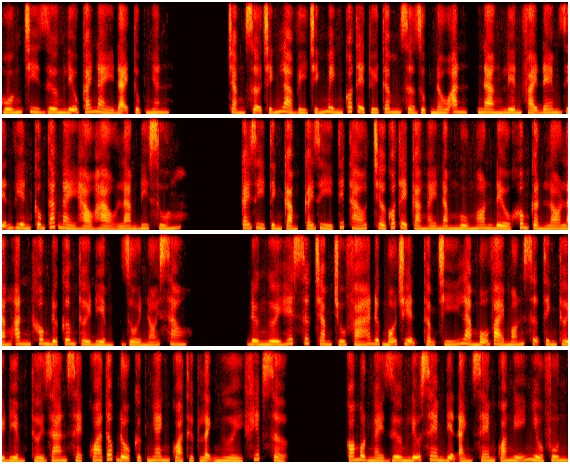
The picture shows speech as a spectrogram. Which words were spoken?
huống chi dương liễu cái này đại tục nhân. Chẳng sợ chính là vì chính mình có thể tùy tâm sử dụng nấu ăn, nàng liền phải đem diễn viên công tác này hảo hảo làm đi xuống. Cái gì tình cảm, cái gì tiết tháo, chờ có thể cả ngày nằm ngủ ngon đều không cần lo lắng ăn không được cơm thời điểm, rồi nói sau. Đường người hết sức chăm chú phá được mỗi chuyện, thậm chí là mỗi vài món sự tình thời điểm, thời gian xẹt qua tốc độ cực nhanh quả thực lệnh người khiếp sợ. Có một ngày Dương Liễu xem điện ảnh xem quá nghĩ nhiều phun,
